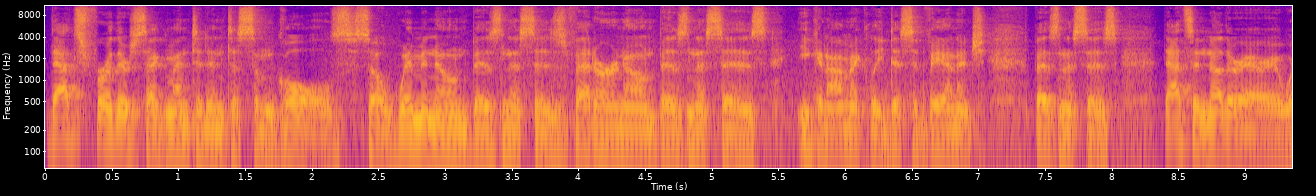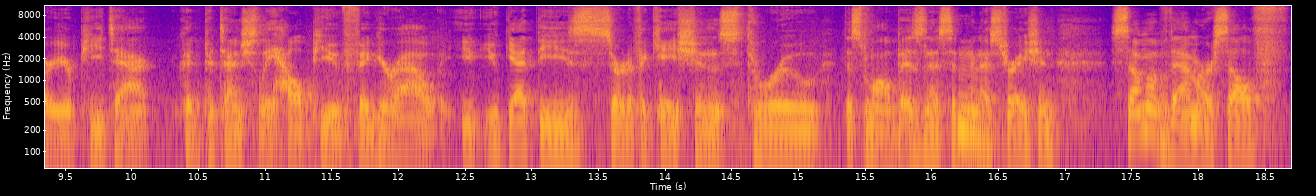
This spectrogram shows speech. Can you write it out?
that's further segmented into some goals. So, women owned businesses, veteran owned businesses, economically disadvantaged businesses. That's another area where your PTAC could potentially help you figure out. You, you get these certifications through the Small Business hmm. Administration. Some of them are self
